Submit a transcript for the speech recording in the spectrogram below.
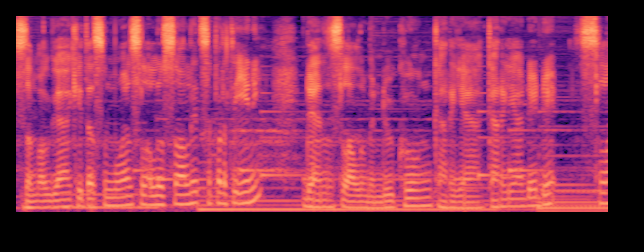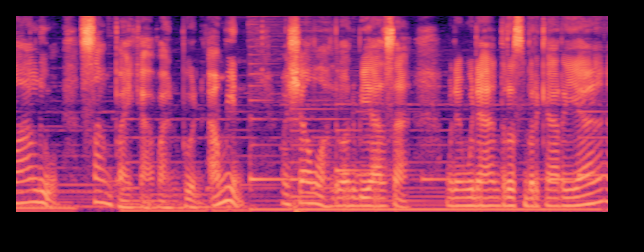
Semoga kita semua selalu solid seperti ini dan selalu mendukung karya-karya Dede selalu sampai kapan pun. Amin. Masya Allah, luar biasa. Mudah-mudahan terus berkarya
